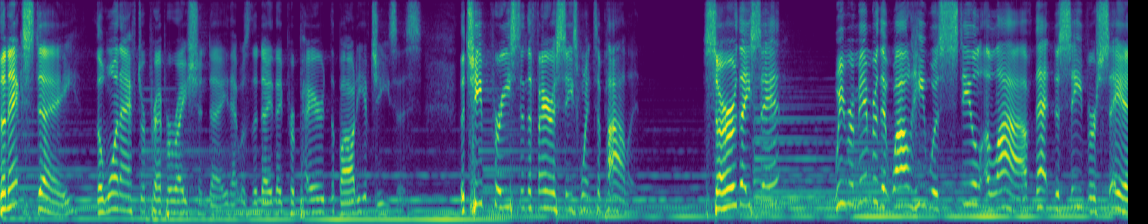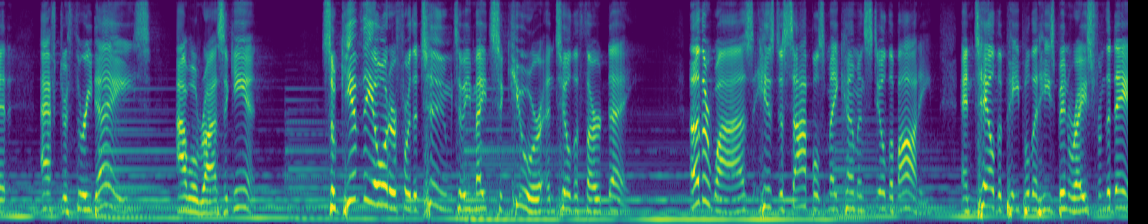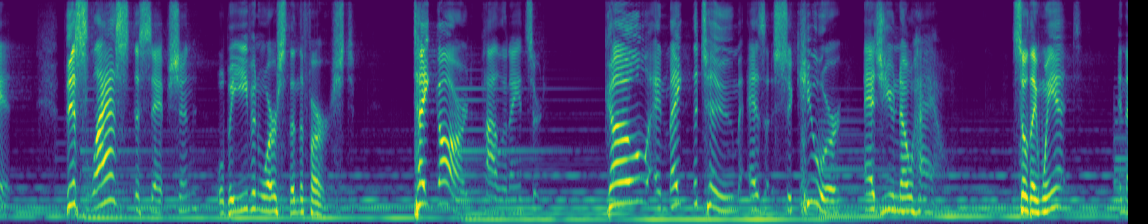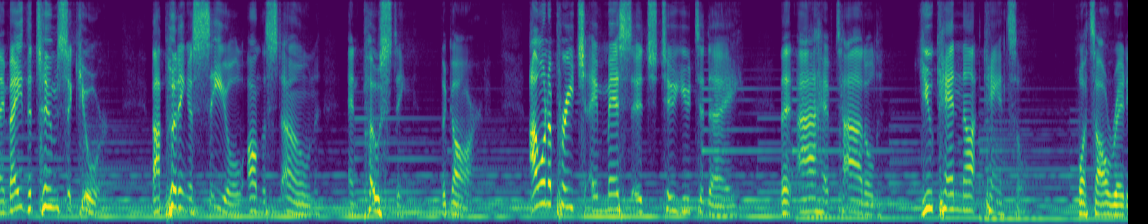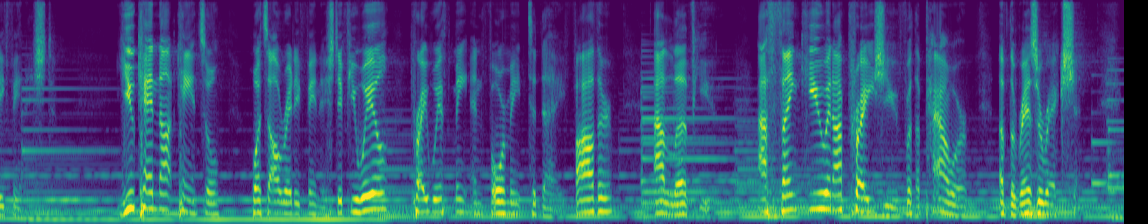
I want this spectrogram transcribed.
The next day, the one after preparation day, that was the day they prepared the body of Jesus, the chief priests and the Pharisees went to Pilate. Sir, they said, we remember that while he was still alive, that deceiver said, After three days, I will rise again. So give the order for the tomb to be made secure until the third day. Otherwise, his disciples may come and steal the body and tell the people that he's been raised from the dead. This last deception will be even worse than the first. Take guard, Pilate answered. Go and make the tomb as secure as you know how. So they went and they made the tomb secure by putting a seal on the stone and posting the guard. I want to preach a message to you today that I have titled, You Cannot Cancel What's Already Finished. You cannot cancel what's already finished. If you will, pray with me and for me today. Father, I love you. I thank you and I praise you for the power of the resurrection.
